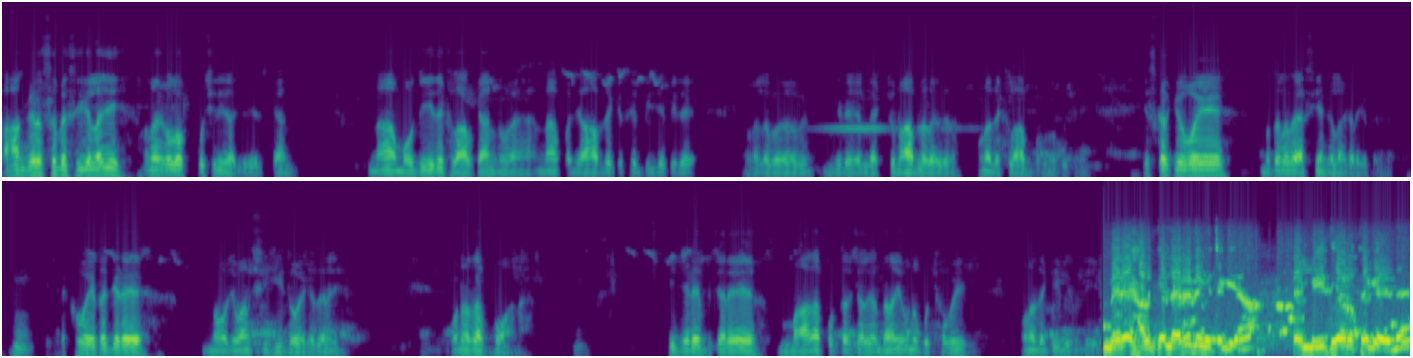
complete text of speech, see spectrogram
ਕਾਂਗਰਸ ਬੇਸਿਕਲ ਹੈ ਜੀ ਉਹਨਾਂ ਕੋਲੋਂ ਕੁਝ ਨਹੀਂ ਰੱਜ ਕਹਿਣ ਨੂੰ। ਨਾ ਮੋਦੀ ਦੇ ਖਿਲਾਫ ਕਹਿਣ ਨੂੰ ਹੈ ਨਾ ਪੰਜਾਬ ਦੇ ਕਿਸੇ ਬੀਜੇਪੀ ਦੇ ਮਤਲਬ ਜਿਹੜੇ ਇਲੈਕਸ਼ਨ ਚੁਣਾਵ ਲੜੇ ਦੇ ਨੇ ਉਹਨਾਂ ਦੇ ਖਿਲਾਫ ਬੋਲਣਾ ਕੁਝ ਨਹੀਂ। ਇਸ ਕਰਕੇ ਉਹ ਇਹ ਮਤਲਬ ਐਸੀਆਂ ਗੱਲਾਂ ਕਰੇ ਕਰਦੇ ਨੇ। ਦੇਖੋ ਇਹ ਤਾਂ ਜਿਹੜੇ ਨੌਜਵਾਨ ਸ਼ਹੀਦ ਹੋਏ ਕਰਦੇ ਨੇ ਜੀ ਉਹਨਾਂ ਦਾ ਅਪਮਾਨ ਹੈ। ਕਿ ਜਿਹੜੇ ਵਿਚਾਰੇ ਮਾਂ ਦਾ ਪੁੱਤਰ ਚਲ ਜਾਂਦਾ ਨਾ ਜੀ, ਉਹਨੂੰ ਪੁੱਛੋ ਵੀ ਉਹਨਾਂ ਦੇ ਕੀ ਬੀਤਦੀ ਹੈ। ਮੇਰੇ ਹਲਕੇ ਲਹਿਰੇ ਦੇ ਵਿੱਚ ਗਿਆ ਤੇ ਮੀਥੇਰ ਉੱਥੇ ਗਏ ਨੇ।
